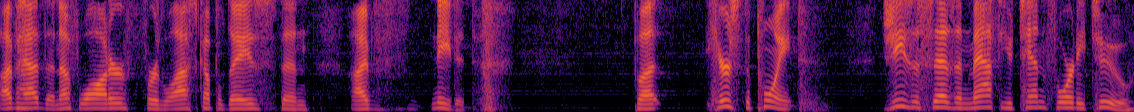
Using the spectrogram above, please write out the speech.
I've had enough water for the last couple days than I've needed. But here's the point Jesus says in Matthew 10 42,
